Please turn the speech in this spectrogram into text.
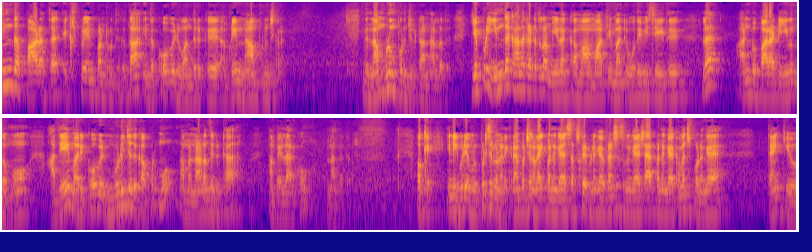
இந்த பாடத்தை எக்ஸ்பிளைன் பண்ணுறதுக்கு தான் இந்த கோவிட் வந்திருக்கு அப்படின்னு நான் புரிஞ்சுக்கிறேன். இது நம்மளும் புரிஞ்சுக்கிட்டா நல்லது. எப்படி இந்த காலகட்டத்தில் நம்ம இணக்கமாக மாற்றி மாற்றி உதவி செய்து இல்லை அன்பு பாராட்டி இருந்தோமோ அதே மாதிரி கோவிட் முடிஞ்சதுக்கப்புறமும் நம்ம நடந்துக்கிட்டால் நம்ம எல்லாருக்கும் நல்லது. ஓகே இன்னைக்கு வீடியோ உங்களுக்கு பிடிச்சிருக்கும்னு நினைக்கிறேன். பிடிச்சவங்க லைக் பண்ணுங்கள் சப்ஸ்கிரைப் பண்ணுங்கள் ஃப்ரெண்ட்ஸ் சொல்லுங்கள் ஷேர் பண்ணுங்கள் கமெண்ட்ஸ் போடுங்க. தேங்க்யூ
